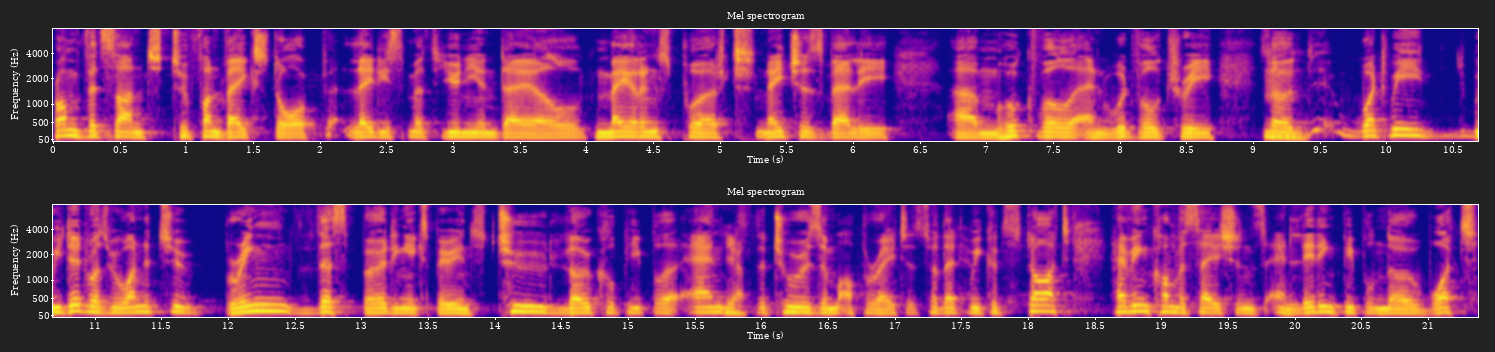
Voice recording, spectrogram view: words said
From Witstrand to Van Wyksdorp, Ladysmith, Uniondale, Meiringspoort, Nature's Valley, um, Hoekwil and Woodville Tree. So th- what we we did was we wanted to bring this birding experience to local people and Yeah. the tourism operators so that we could start having conversations and letting people know what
